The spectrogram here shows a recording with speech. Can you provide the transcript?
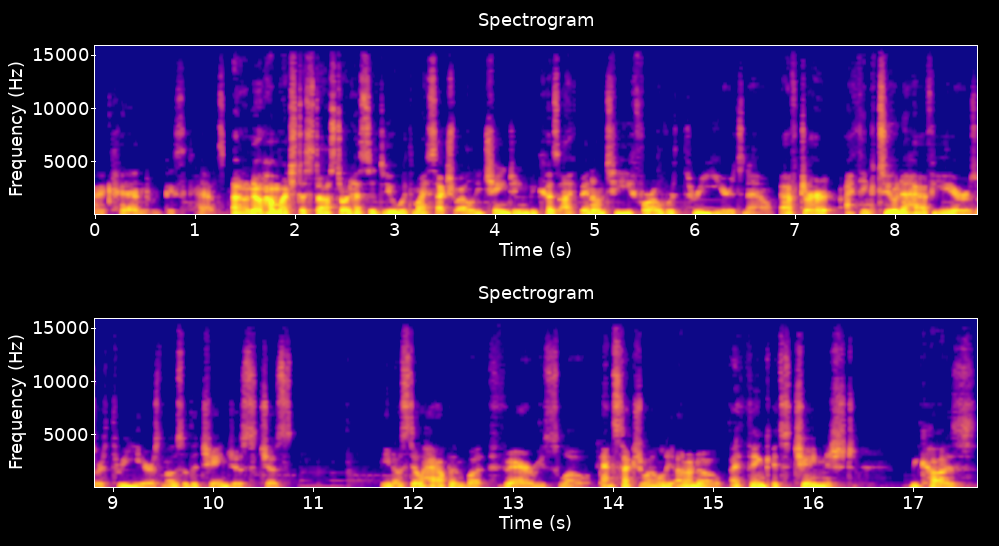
I can't with these cats. I don't know how much testosterone has to do with my sexuality changing because I've been on T for over three years now. After, I think, two and a half years or three years, most of the changes just, you know, still happen, but very slow. And sexuality, I don't know. I think it's changed because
